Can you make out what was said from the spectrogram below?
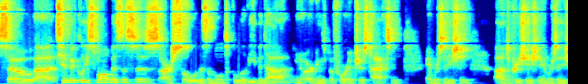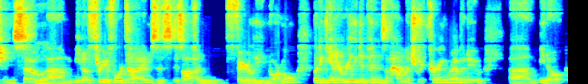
So uh, typically, small businesses are sold as a multiple of EBITDA, you know, earnings before interest, tax, and amortization uh, depreciation amortization. So, mm-hmm. um, you know, three to four times is, is often fairly normal. But again, it really depends on how much recurring revenue, um, you know,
